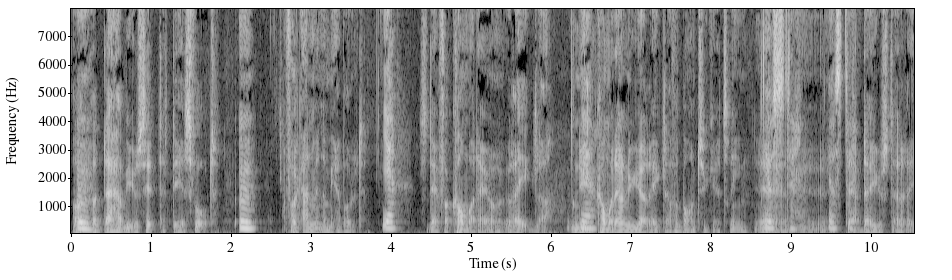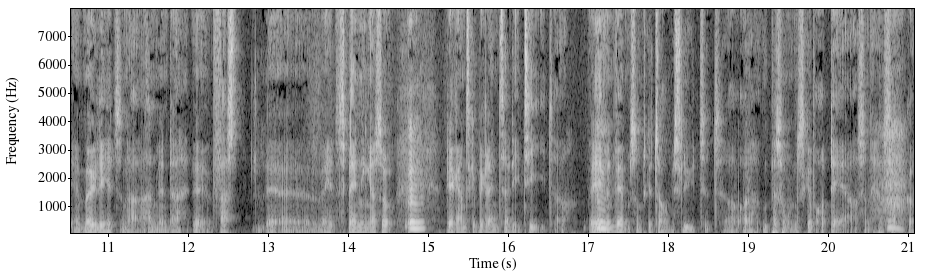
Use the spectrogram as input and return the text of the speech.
Och, Mm. och där har vi ju sett att det är svårt. Mm. Folk använder mer våld. Ja. Så därför kommer det ju regler. Nu Ja. kommer det ju nya regler för barnpsykiatrin. Just det, Eh, just det. Där, där just är re- möjligheten att använda fast vad heter, spänning och så Mm. blir ganska begränsade i tid. Och Mm. även vem som ska ta beslutet. Och, och om personen ska vara där och sådana här saker.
